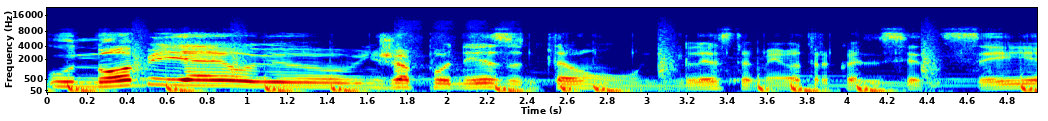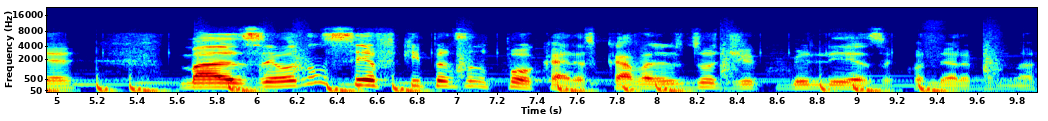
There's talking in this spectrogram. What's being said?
o nome é o, o, em japonês, então em inglês também é outra coisa, Senseiya. Mas eu não sei, eu fiquei pensando, pô, cara, os Cavaleiros do Zodíaco, beleza, quando era menor.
